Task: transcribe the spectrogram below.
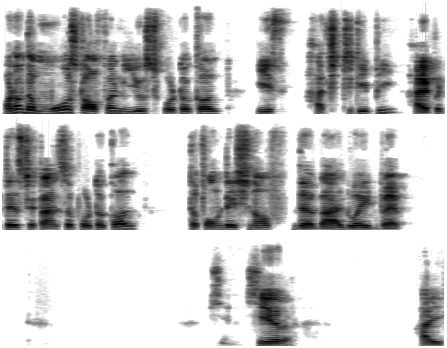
One of the most often used protocol is HTTP, Hypertext Transfer Protocol. the foundation of the World Wide Web. Here I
